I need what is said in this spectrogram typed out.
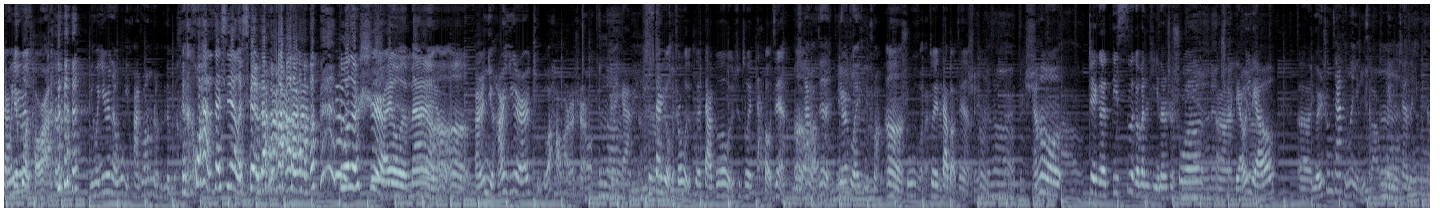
但是别过头啊，你会一人在屋里化妆什么的吗？化了再卸了，卸了再化了，多的是，哎呦我的妈呀，嗯嗯。反正女孩一个人挺多好玩的事儿可以干的。但是有的时候我就特别大哥，我就去做一大保健，嗯，大保健一个人做也挺爽，嗯挺舒服的。做一大保健，嗯。然后这个第四个问题呢是说，呃，聊一聊呃原生家庭的影响嗯对女性的影响。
